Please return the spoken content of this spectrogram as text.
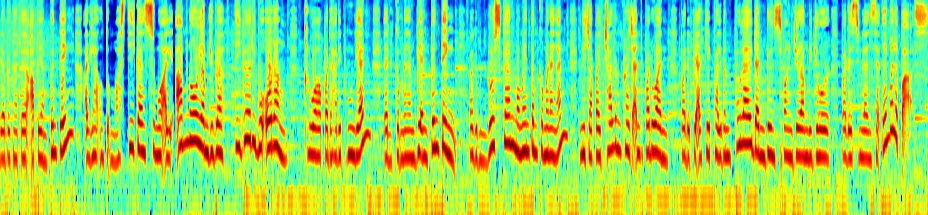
Dia berkata apa yang penting adalah untuk memastikan semua ahli AMNO yang berjumlah 3,000 orang keluar pada hari pengundian dan kemenangan BN penting bagi meneruskan momentum kemenangan yang dicapai calon kerajaan perpaduan pada PRK Parlimen Pulai dan Dun Sipang Jeram di Johor pada 9 September lepas.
